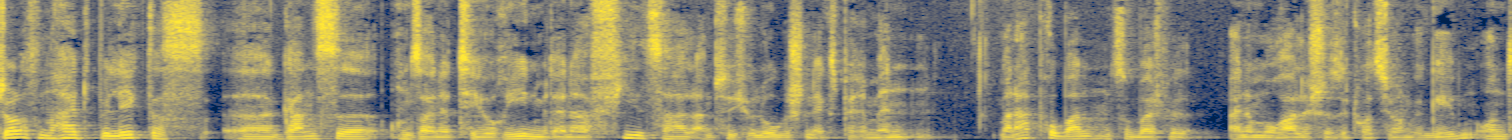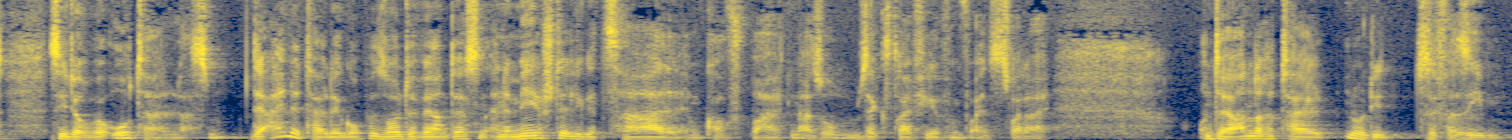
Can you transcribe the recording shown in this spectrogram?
Jonathan Haidt belegt das äh, Ganze und seine Theorien mit einer Vielzahl an psychologischen Experimenten. Man hat Probanden zum Beispiel eine moralische Situation gegeben und sie darüber urteilen lassen. Der eine Teil der Gruppe sollte währenddessen eine mehrstellige Zahl im Kopf behalten, also 6, 3, 4, 5, 1, 2, 3. Und der andere Teil nur die Ziffer 7.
